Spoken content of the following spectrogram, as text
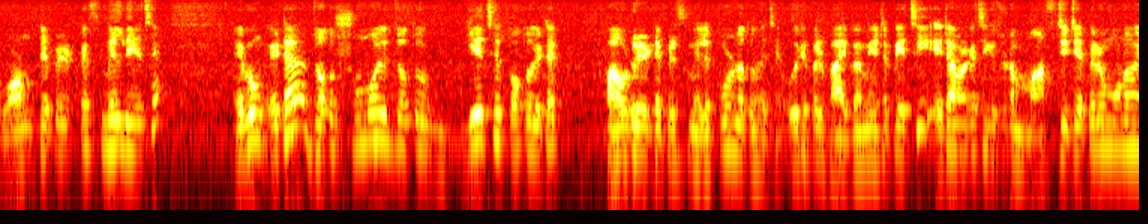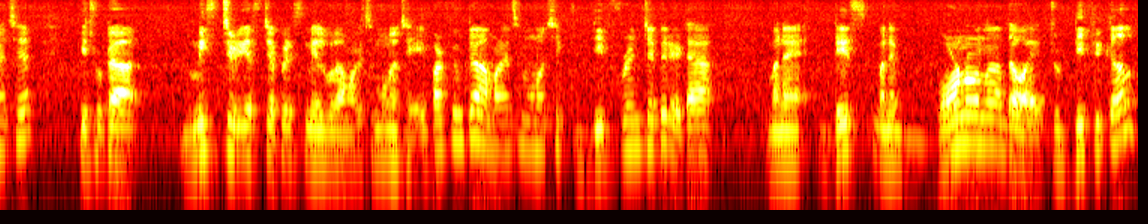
ওয়ার্ম টাইপের একটা স্মেল দিয়েছে। এবং এটা যত সময় যত গিয়েছে, তত এটা পাউডারি টাইপের স্মেলে পরিণত হয়েছে। ওই টাইপের ভাইব আমি এটা পেয়েছি। এটা আমার কাছে কিছুটা মাস্টি টাইপেরও মনে হয়েছে। কিছুটা মিস্টেরিয়াস টাইপের স্মেলগুলো আমার কাছে মনে হচ্ছে। এই পারফিউমটা আমার কাছে মনে হচ্ছে একটু ডিফারেন্ট টাইপের এটা মানে ডিস মানে বর্ণনা দেওয়া একটু ডিফিকাল্ট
